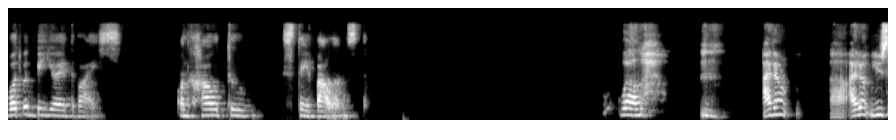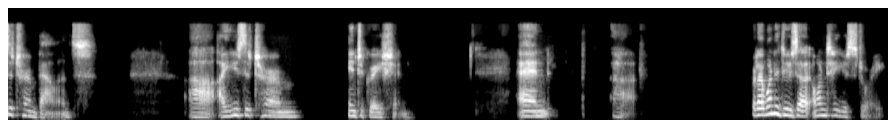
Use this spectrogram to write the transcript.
what would be your advice on how to stay balanced? Well, I don't. Uh, I don't use the term balance. Uh, I use the term integration. And uh, what I want to do is I, I want to tell you a story,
